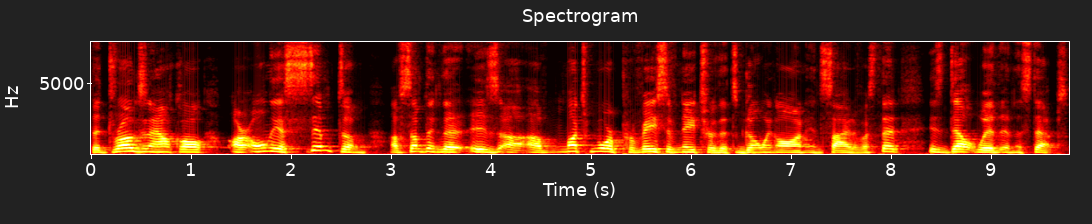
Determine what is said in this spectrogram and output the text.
That drugs and alcohol are only a symptom of something that is uh, a, a much more pervasive nature that's going on inside of us that is dealt with in the steps.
